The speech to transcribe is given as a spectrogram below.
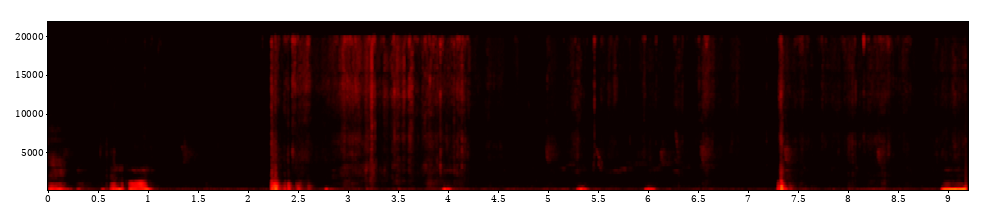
แตก ดันอ่อนอืม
